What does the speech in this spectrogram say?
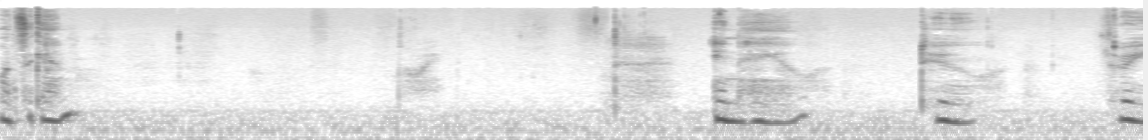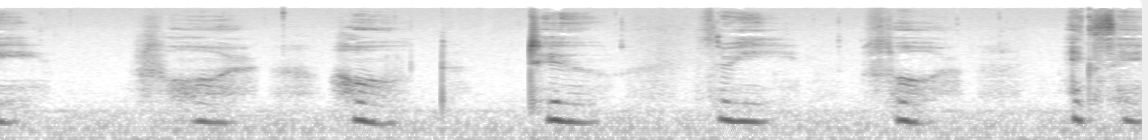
Once again. Inhale, two, three, four. Hold, two, three, four. Exhale,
